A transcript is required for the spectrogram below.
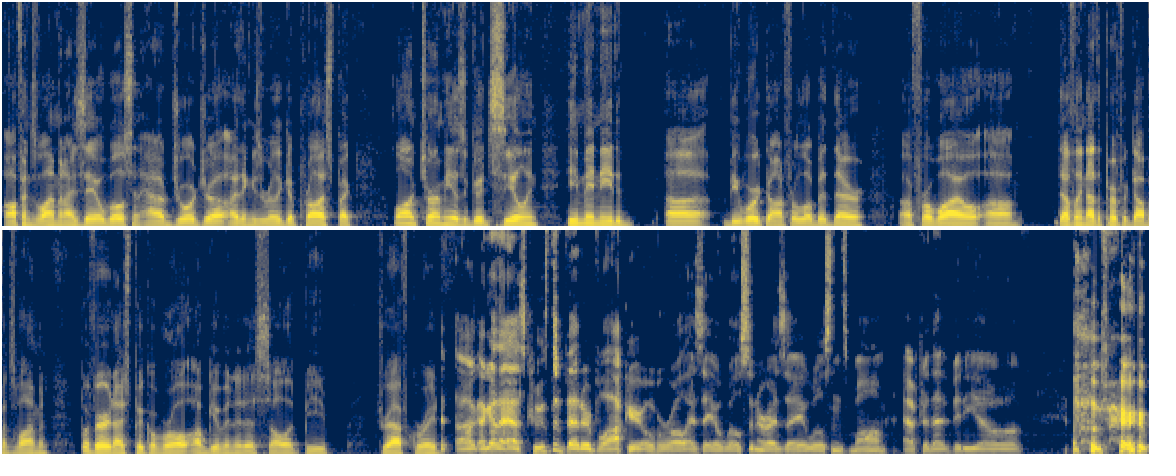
offensive lineman Isaiah Wilson out of Georgia. I think he's a really good prospect. Long term, he has a good ceiling. He may need to uh, be worked on for a little bit there uh, for a while. Um, definitely not the perfect offensive lineman, but very nice pick overall. I'm giving it a solid B draft grade. Uh, I gotta ask, who's the better blocker overall, Isaiah Wilson or Isaiah Wilson's mom? After that video of of her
